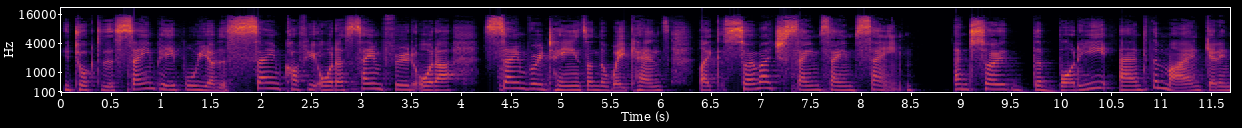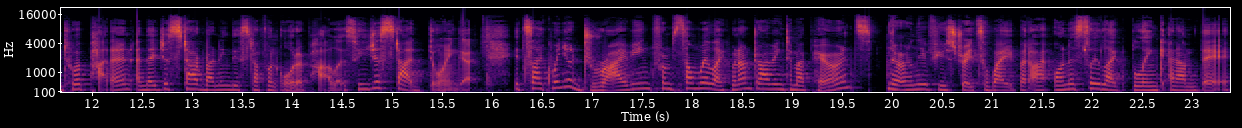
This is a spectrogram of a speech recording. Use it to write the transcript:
You talk to the same people. You have the same coffee order, same food order, same routines on the weekends. Like so much same, same, same. And so the body and the mind get into a pattern and they just start running this stuff on autopilot. So you just start doing it. It's like when you're driving from somewhere, like when I'm driving to my parents, they're only a few streets away, but I honestly like blink and I'm there.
